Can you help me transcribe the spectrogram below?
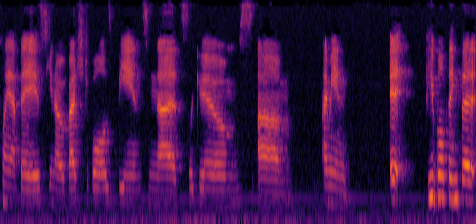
plant based, you know, vegetables, beans, nuts, legumes. Um, I mean, it people think that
